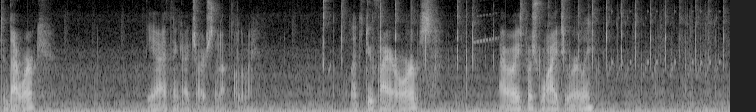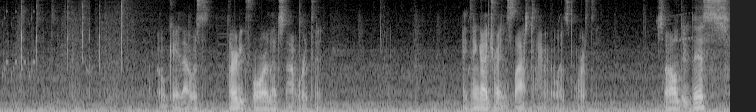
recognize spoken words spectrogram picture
Did that work? Yeah, I think I charged it up all the way. Let's do fire orbs. I always push Y too early. Okay, that was 34. That's not worth it. I think I tried this last time and it wasn't worth it. So I'll do this.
